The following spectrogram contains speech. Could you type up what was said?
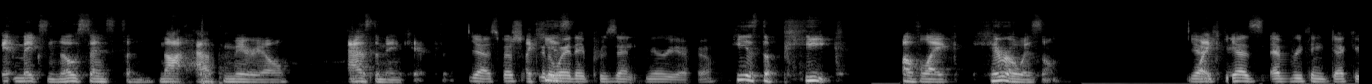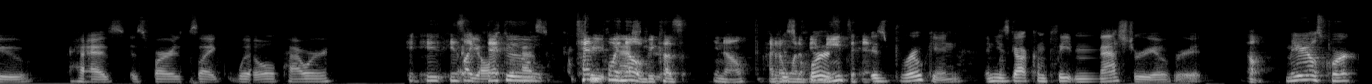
it makes no sense to not have Mirio as the main character Yeah, especially Like, the he way they present Mirio. he is the peak of like heroism Yeah, Like- he has everything Deku has as far as like willpower. He- he- he's he like also Deku has complete 10.0 mastery. because you know I don't want to be mean to him is broken and he's got complete mastery over it. No, Mirio's quirk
